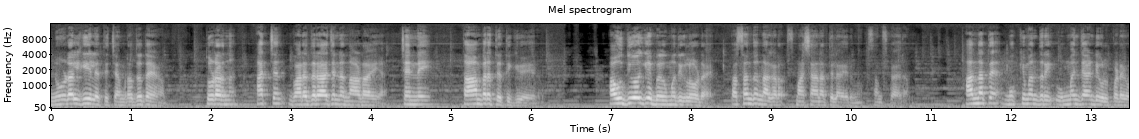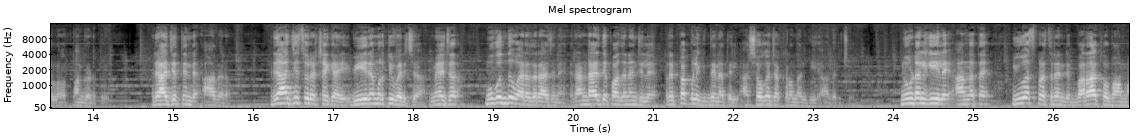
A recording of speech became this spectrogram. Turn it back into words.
ന്യൂഡൽഹിയിൽ എത്തിച്ച മൃതദേഹം. തുടർന്ന് അച്ഛൻ വരദരാജന്റെ നാടായ ചെന്നൈ താമ്പരത്തെത്തിക്കുകയായിരുന്നു. ഔദ്യോഗിക ബഹുമതികളോടെ വസന്ത് നഗർ ശ്മശാനത്തിലായിരുന്നു സംസ്കാരം. അന്നത്തെ മുഖ്യമന്ത്രി ഉമ്മൻചാണ്ടി ഉൾപ്പെടെയുള്ളവർ പങ്കെടുത്തു. രാജ്യത്തിന്റെ ആദരം. രാജ്യസുരക്ഷയ്ക്കായി വീരമൃത്യു വരിച്ച മേജർ മുകുന്ദ് വരദരാജനെ രണ്ടായിരത്തി പതിനഞ്ചിലെ റിപ്പബ്ലിക് ദിനത്തിൽ അശോക ചക്രം നൽകി ആദരിച്ചു. ന്യൂഡൽഹിയിലെ അന്നത്തെ U S president Barack Obama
